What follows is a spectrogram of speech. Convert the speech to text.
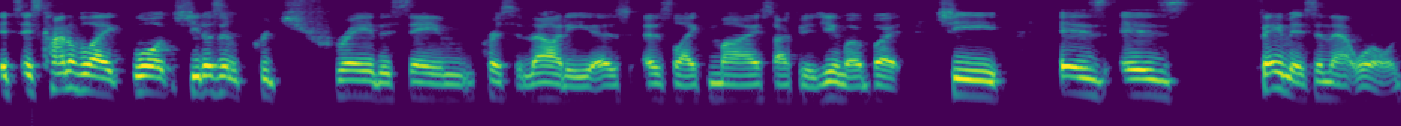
It's it's kind of like well, she doesn't portray the same personality as as like Mai Sakurajima, but she is is famous in that world,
